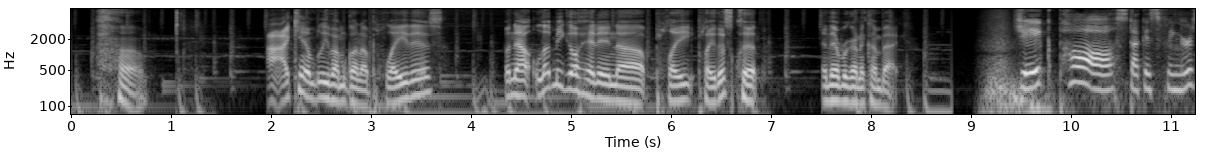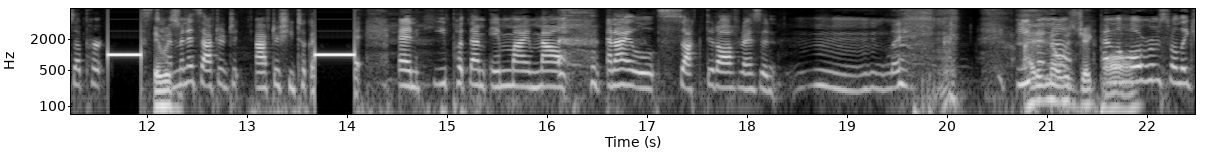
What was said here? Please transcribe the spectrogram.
huh, I can't believe I'm gonna play this, but now let me go ahead and uh, play play this clip, and then we're gonna come back. Jake Paul stuck his fingers up her It ten was- minutes after after she took a and he put them in my mouth and I l- sucked it off and I said, mm, like, even didn't know it was Jake Paul. And the whole room smelled like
